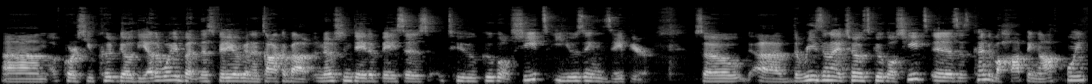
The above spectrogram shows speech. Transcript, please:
Um, of course, you could go the other way, but in this video, I'm going to talk about Notion databases to Google Sheets using Zapier. So uh, the reason I chose Google Sheets is it's kind of a hopping off point.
